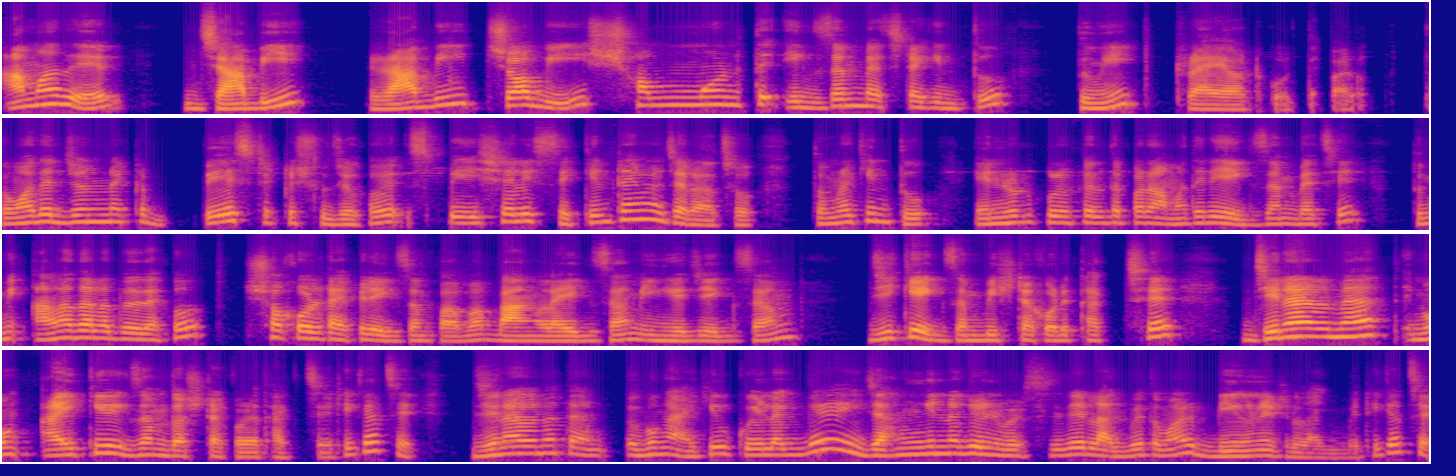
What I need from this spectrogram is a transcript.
আমাদের জাবি, রাবি, চবি সম্মানিত এক্সাম ব্যাচটা কিন্তু তুমি ট্রাই আউট করতে পারো। তোমাদের জন্য একটা বেস্ট একটা সুযোগ হবে স্পেশালি সেকেন্ড টাইমার যারা আছো, তোমরা কিন্তু এনরোল করে ফেলতে পারো আমাদের এই এক্সাম ব্যাচে তুমি আলাদা আলাদা দেখো, সকল টাইপের এক্সাম পাবা, বাংলা এক্সাম ইংরেজি এক্সাম জিকে এক্সাম বিশটা করে থাকছে জেনারেল ম্যাথ এবং আইকিউ এক্সাম দশটা করে থাকছে, ঠিক আছে? জেনারেল ম্যাথ এবং আইকিউ কই লাগবে? এই জাহাঙ্গীরনগর ইউনিভার্সিটিতে লাগবে তোমার বি ইউনিটে লাগবে, ঠিক আছে?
